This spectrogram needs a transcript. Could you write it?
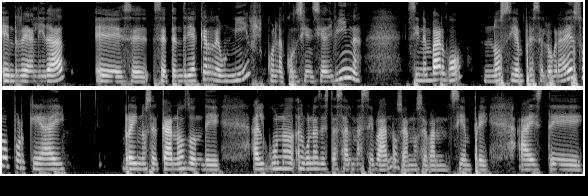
en realidad eh, se, se tendría que reunir con la conciencia divina. Sin embargo, no siempre se logra eso porque hay reinos cercanos donde algunas de estas almas se van, o sea, no se van siempre a este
